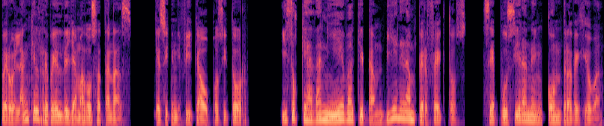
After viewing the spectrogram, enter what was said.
Pero el ángel rebelde llamado Satanás, que significa opositor, hizo que Adán y Eva, que también eran perfectos, se pusieran en contra de Jehová.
